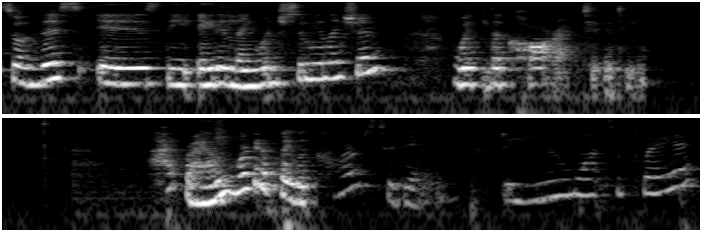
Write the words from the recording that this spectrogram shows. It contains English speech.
So this is the aided language stimulation with the car activity. Hi Riley, we're gonna play with cars today. Do you want to play it?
